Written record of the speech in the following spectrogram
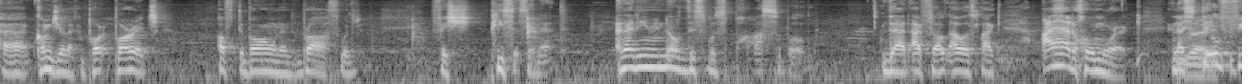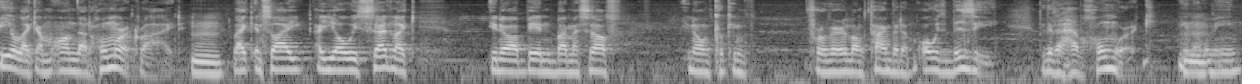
uh, congee, like a por- porridge, off the bone and broth with fish pieces in it. And I didn't even know this was possible. That I felt I was like, I had homework, and I still feel like I'm on that homework ride. Mm. Like, and so I, I always said like, you know, I've been by myself, you know, cooking for a very long time, but I'm always busy because I have homework. You know what I mm. mean?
